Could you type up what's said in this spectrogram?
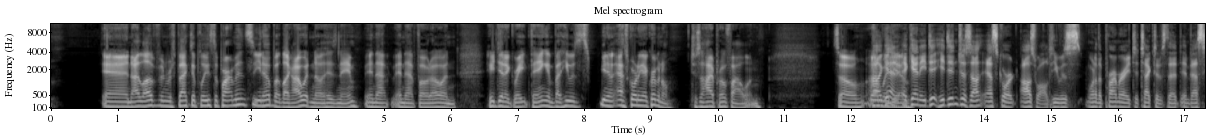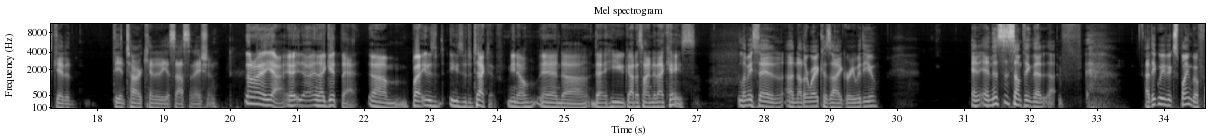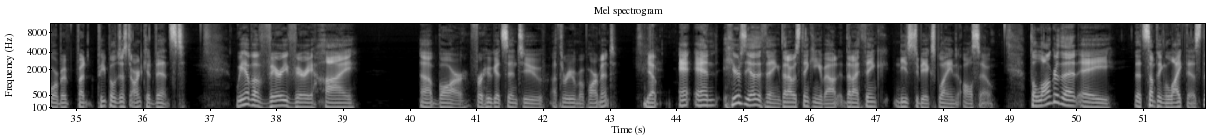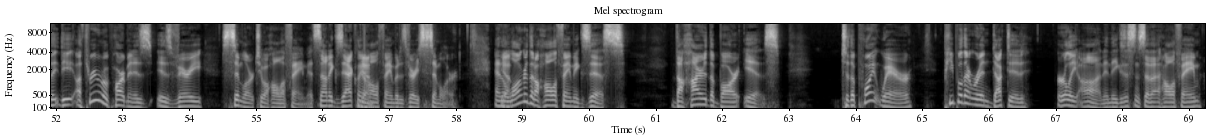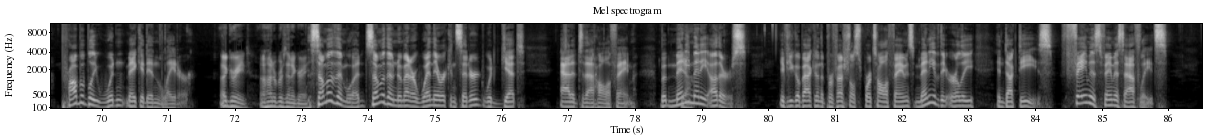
and I love and respect the police departments, you know, but like I wouldn't know his name in that in that photo, and he did a great thing, and but he was you know escorting a criminal, just a high profile one. So Well, I'm again, again, he did. He didn't just uh, escort Oswald. He was one of the primary detectives that investigated the entire Kennedy assassination. No, no, yeah, and I get that. Um, but he was he's a detective, you know, and uh, that he got assigned to that case. Let me say it another way because I agree with you. And and this is something that I think we've explained before, but but people just aren't convinced. We have a very very high uh, bar for who gets into a three room apartment. Yep. And, and here's the other thing that I was thinking about that I think needs to be explained also. The longer that a that something like this, the, the a three room apartment is is very similar to a Hall of Fame. It's not exactly a Hall of Fame, but it's very similar. And the longer that a Hall of Fame exists, the higher the bar is. To the point where people that were inducted early on in the existence of that Hall of Fame probably wouldn't make it in later. Agreed. hundred percent agree. Some of them would. Some of them, no matter when they were considered, would get added to that Hall of Fame. But many, Yeah. many others, if you go back in the Professional Sports Hall of Fames, many of the early inductees, famous, famous athletes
